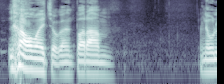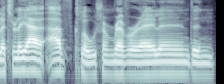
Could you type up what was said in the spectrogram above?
no, I'm joking. But um, no, literally, I I've clothes from River Island and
